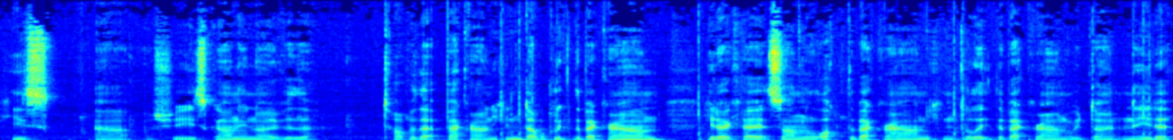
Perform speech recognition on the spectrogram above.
he's uh, she's gone in over the top of that background. You can double click the background, hit OK, it's unlocked the background, you can delete the background, we don't need it.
